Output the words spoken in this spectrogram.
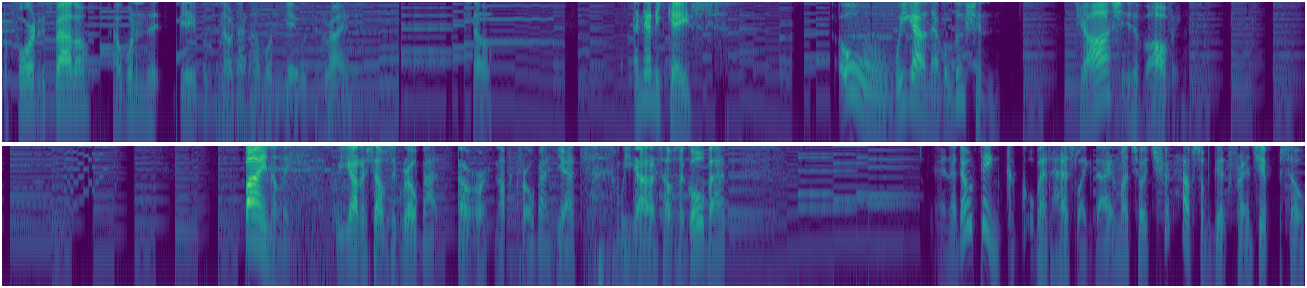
before this battle, I wouldn't be able to know that. I wouldn't be able to grind. So, in any case... Oh, we got an evolution. Josh is evolving. Finally! We got ourselves a Crobat. Or, or not Crobat yet. we got ourselves a Golbat. And I don't think Golbat has like Dynamite, so it should have some good friendship. So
